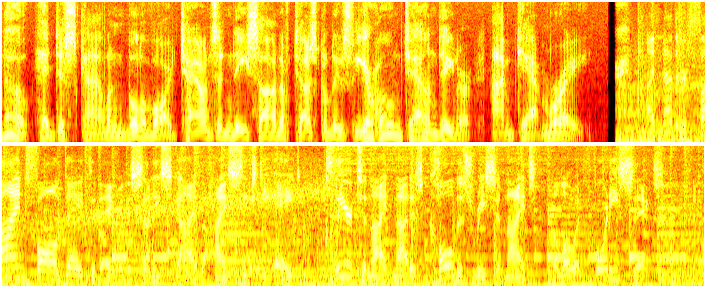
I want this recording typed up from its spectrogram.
No, head to Skyland Boulevard, Townsend Nissan of Tuscaloosa, your hometown dealer. I'm Captain Ray. Another fine fall day today with a sunny sky, the high 68. Clear tonight, not as cold as recent nights, the low at 46. And for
